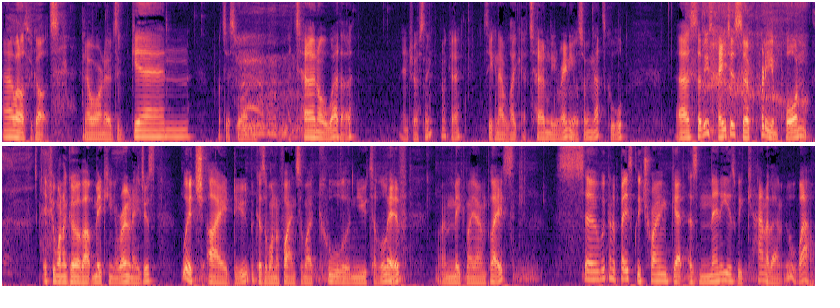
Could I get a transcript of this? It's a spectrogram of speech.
Uh, what else we got? No ore nodes again. What's this one? Eternal weather. Interesting. Okay. So you can have like eternally rainy or something. That's cool. Uh, so these pages are pretty important if you want to go about making your own ages, which I do because I want to find somewhere cool and new to live and make my own place. So we're going to basically try and get as many as we can of them. Oh wow.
